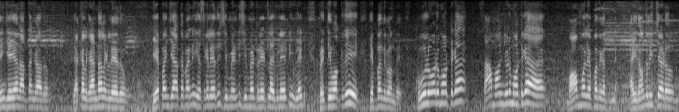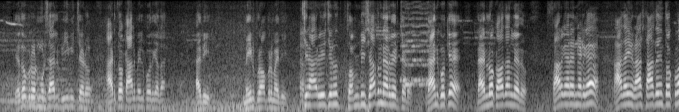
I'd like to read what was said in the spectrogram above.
ఏం చేయాలో అర్థం కాదు. ఎక్కడికి ఎండాలకు లేదు. ఏ పని చేద్దామని ఇసుక లేదు సిమెంట్ సిమెంట్ రేట్లు అవి లేటు ఇవి లేటు. ప్రతి ఒక్కది ఇబ్బందిగా ఉంది. కూలోడు మొట్టుగా సామాన్యుడు మొట్టుగా మామూలు ఇబ్బంది కడుతుంది ఐదు వందలు ఇచ్చాడు. ఏదో రెండు మూడు సార్లు బియ్యం ఇచ్చాడు. ఆడితో కాలం వెళ్ళిపోదు కదా. అది మెయిన్ ప్రాబ్లం అది. ఇచ్చిన ఆర్వీచ్ను తొంభై శాతం నెరవేర్చాడు. దానికి ఓకే దానిలో కాదని లేదు. సార్ గారు అన్నాడుగా ఆదాయం రాష్ట్ర ఆదాయం తక్కువ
